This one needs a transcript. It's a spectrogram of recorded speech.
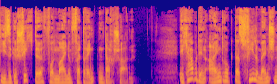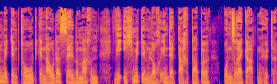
diese Geschichte von meinem verdrängten Dachschaden? Ich habe den Eindruck, dass viele Menschen mit dem Tod genau dasselbe machen, wie ich mit dem Loch in der Dachpappe unserer Gartenhütte.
